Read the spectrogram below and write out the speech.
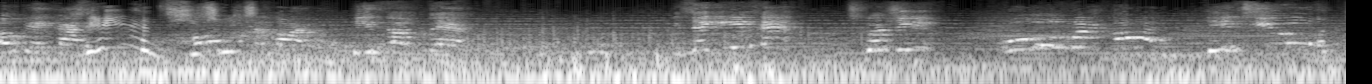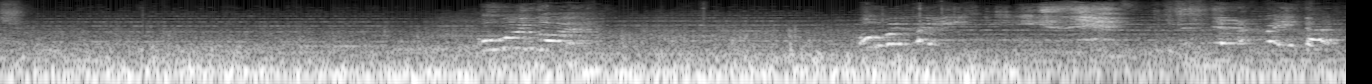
Okay, guys. He's Oh my god, he's up there. He's taking his hand. Squishy. Oh my god, he's huge. Oh my god. Oh my god, he's, he's, he's gonna break us.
